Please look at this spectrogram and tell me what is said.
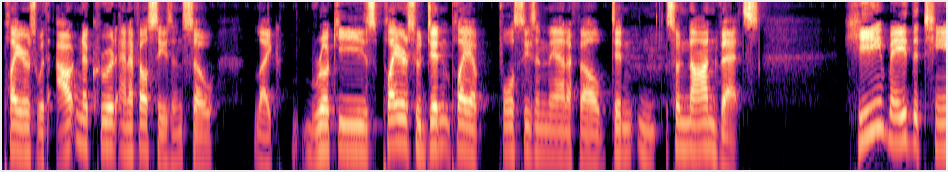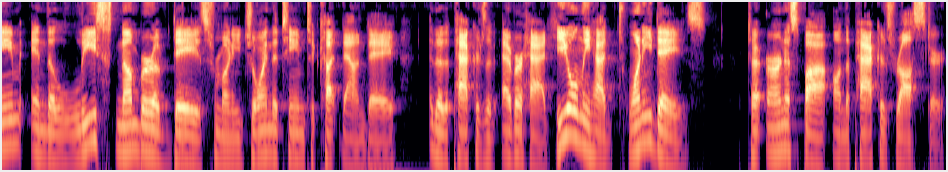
players without an accrued NFL season, so like rookies, players who didn't play a full season in the NFL, didn't so non vets, he made the team in the least number of days from when he joined the team to cut down day that the Packers have ever had. He only had 20 days to earn a spot on the Packers roster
